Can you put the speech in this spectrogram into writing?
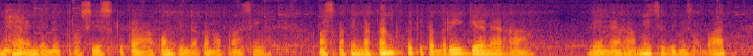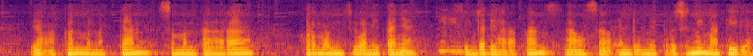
Misalnya endometriosis kita akan tindakan operasi. Pasca tindakan itu kita beri GNRH. GNRH ini sejenis obat yang akan menekan sementara hormon si wanitanya Mm-mm. sehingga diharapkan sel-sel endometriosis ini mati dia.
